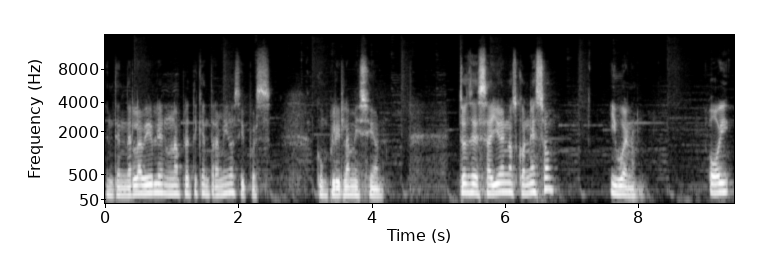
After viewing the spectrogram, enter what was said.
entender la Biblia en una plática entre amigos y pues cumplir la misión. Entonces, ayúdenos con eso. Y bueno, hoy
